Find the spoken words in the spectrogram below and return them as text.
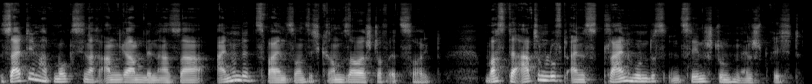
Seitdem hat MOXIE nach Angaben der NASA 122 Gramm Sauerstoff erzeugt, was der Atemluft eines kleinen Hundes in 10 Stunden entspricht.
